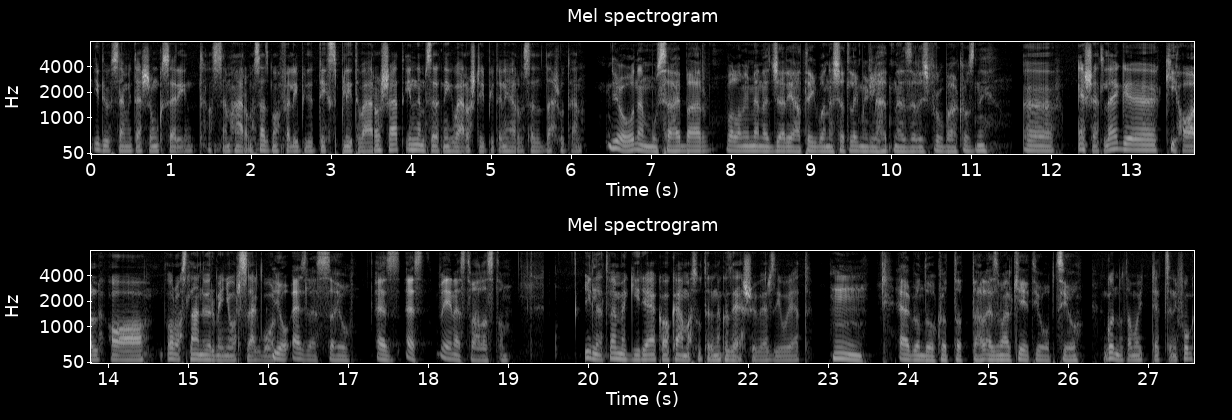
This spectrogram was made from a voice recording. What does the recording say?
időszámításunk szerint azt hiszem 300-ban felépítették Split városát. Én nem szeretnék várost építeni 300 adás után. Jó, nem muszáj, bár valami menedzser játékban esetleg meg lehetne ezzel is próbálkozni. Ö, esetleg kihal a oroszlán Örményországból. Jó, ez lesz a jó. Ez, ezt, én ezt választom. Illetve megírják a Kámaszutrának az első verzióját. Hmm, elgondolkodtattál, ez már két jó opció. Gondoltam, hogy tetszeni fog.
